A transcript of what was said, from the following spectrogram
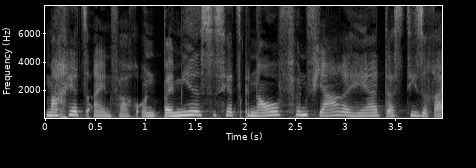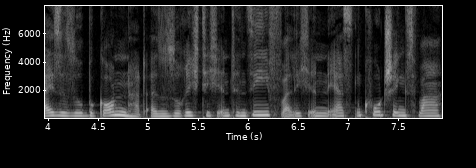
mach jetzt einfach. Und bei mir ist es jetzt genau fünf Jahre her, dass diese Reise so begonnen hat. Also so richtig intensiv, weil ich in den ersten Coachings war.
